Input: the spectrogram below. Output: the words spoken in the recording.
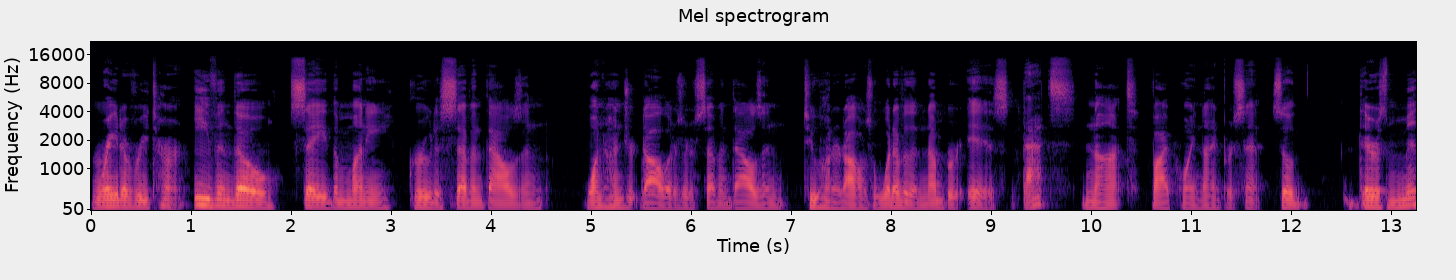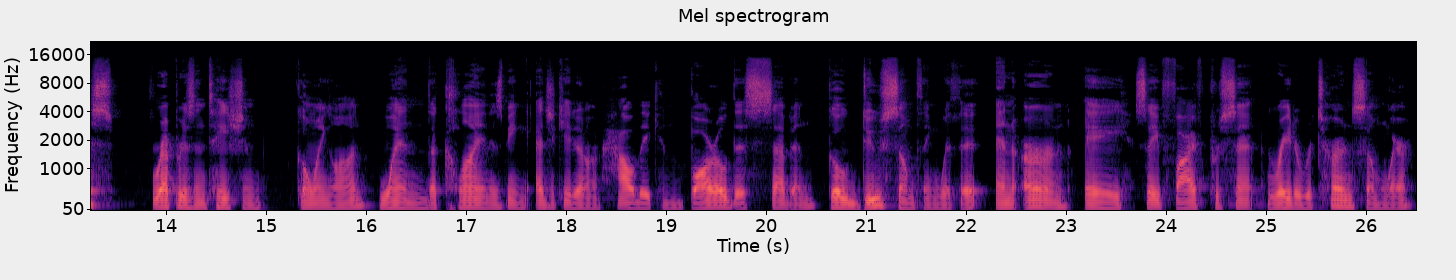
rate of return even though say the money grew to 7000 $100 or $7,200 or whatever the number is, that's not 5.9%. So there's misrepresentation going on when the client is being educated on how they can borrow this 7, go do something with it and earn a say 5% rate of return somewhere.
